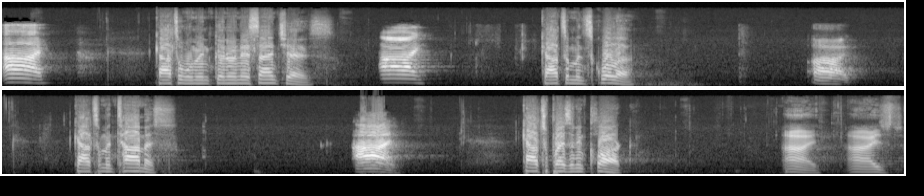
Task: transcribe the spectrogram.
Aye. Councilwoman Quinones Sanchez, Aye. Councilman Squilla, Aye. Councilman Thomas, Aye. Council President Clarke. Aye. Ayes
